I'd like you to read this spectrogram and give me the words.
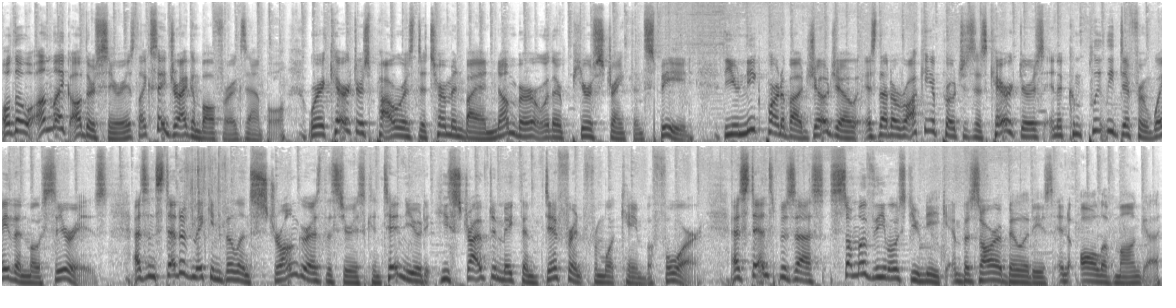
Although unlike other series, like say Dragon Ball for example, where a character's power is determined by a number or their pure strength and speed, the unique part about JoJo is that Araki approaches his characters in a completely different way than most series, as instead of making villains stronger as the series continued, he strived to make them different from what came before, as stands possess some of the most unique and bizarre abilities in all of manga,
